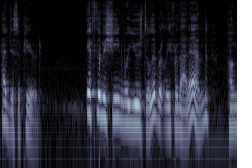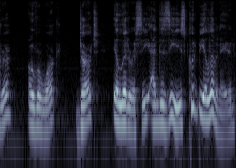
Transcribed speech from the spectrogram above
had disappeared. If the machine were used deliberately for that end, hunger, overwork, dirt, illiteracy, and disease could be eliminated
